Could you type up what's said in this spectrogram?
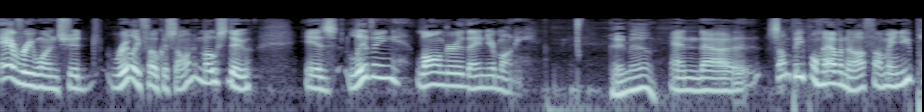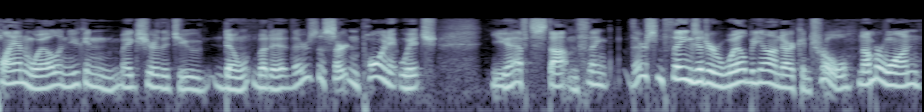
everyone should really focus on, and most do, is living longer than your money. Amen. And uh, some people have enough. I mean, you plan well, and you can make sure that you don't. But uh, there's a certain point at which you have to stop and think. There's some things that are well beyond our control. Number one,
